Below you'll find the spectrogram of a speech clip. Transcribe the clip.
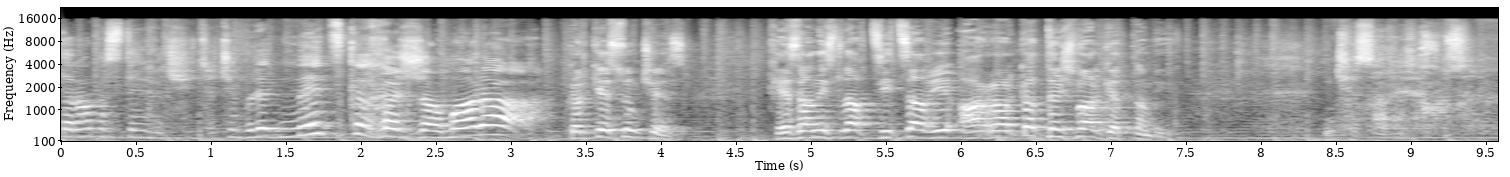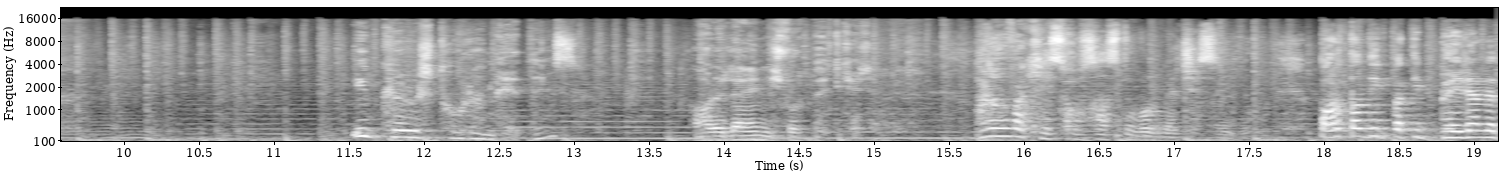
Տրամը ստեղը չի, թե չէ վրեդ նենց կղժամ, արա։ Կրկեսում չես։ Քեզանից լավ ծիծաղի առարկա դժվար գտնվի։ Ինչ ես արել եղուս։ Իմ քրոշ թորան հետ ես։ Արել այն ինչ որ պետք էր։ Արովա քեզ խոսացնում որ մեջ ես լինում։ Պարտադիր պետք է բերանը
